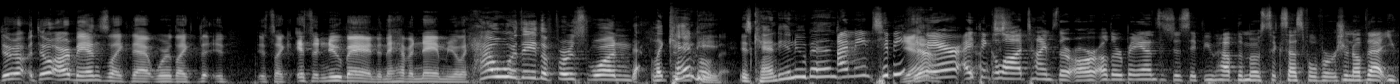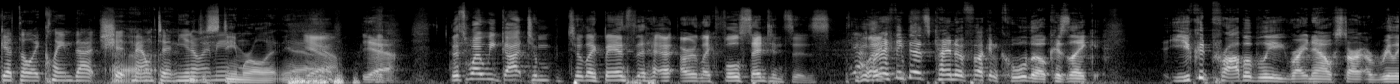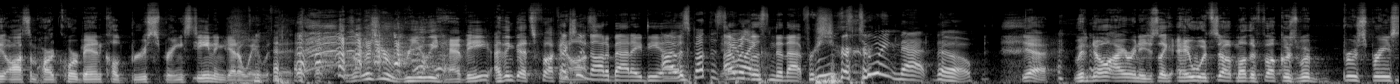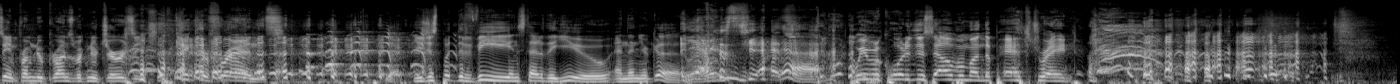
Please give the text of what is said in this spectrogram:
There, are- there are bands like that where like the, it, it's like it's a new band and they have a name and you're like, how were they the first one? like to be called Candy. that? Is Candy a new band? I mean, to be Yeah. fair, I think a lot of times there are other bands. It's just if you have the most successful version of that, you get to like claim that shit uh, mountain. You know what I mean? steamroll it. Yeah. Yeah. Yeah. That's why we got to to like bands that ha- are like full sentences. But I think that's kind of fucking cool though, because like you could probably right now start a really awesome hardcore band called Bruce Springsteen and get away with it. as long as you're really heavy, I think that's fucking actually awesome. not a bad idea. I was about to say, I would like, listen to that for Who's sure. doing that though? Yeah, with no irony, just like, hey, what's up, motherfuckers? We're Bruce Springsteen from New Brunswick, New Jersey. Kick your friends. You just put the V instead of the U, and then you're good. Right? Yes, yes. Yeah. we recorded this album on the Path Train.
